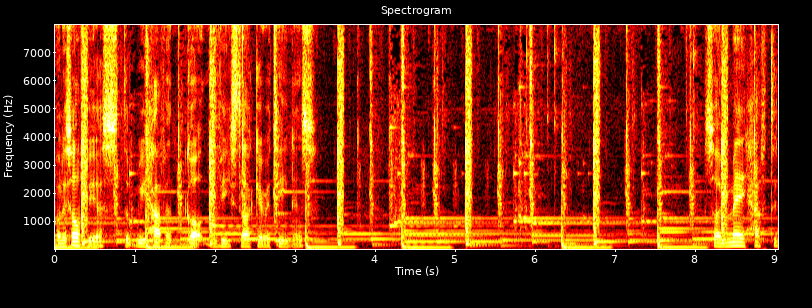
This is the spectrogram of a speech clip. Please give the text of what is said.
Well, it's obvious that we haven't got the V-Star Giratinas. So I may have to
